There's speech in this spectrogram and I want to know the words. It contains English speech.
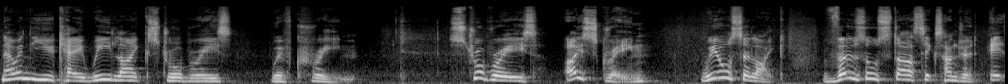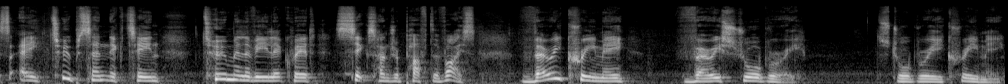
Now in the UK we like strawberries with cream. Strawberries ice cream we also like. Vozol Star 600. It's a 2% nicotine, 2 mV liquid, 600 puff device. Very creamy, very strawberry. Strawberry creamy.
